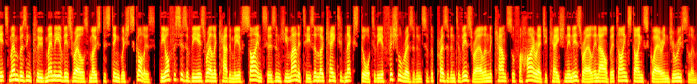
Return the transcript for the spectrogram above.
Its members include many of Israel's most distinguished scholars. The offices of the Israel Academy of Sciences and Humanities are located next door to the official residence of the President of Israel and the Council for Higher Education in Israel in Albert Einstein Square in Jerusalem.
